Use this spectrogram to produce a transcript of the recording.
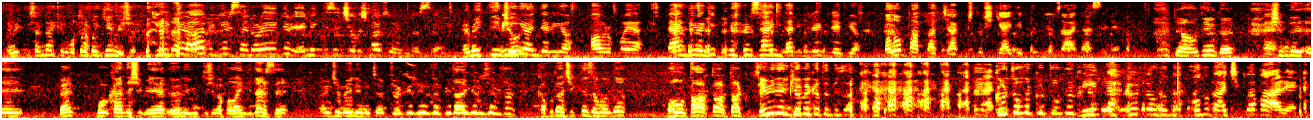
Emekliysen derken o tarafa girmeyeceksin. Gir gir abi gir sen oraya gir. Emeklisin çalışmak zorundasın. Emekliyim Beni gönderiyor Avrupa'ya. Ben diyor gitmiyorum sen git hadi güle güle diyor. Balon patlatacakmış. Dur şikayet ettim diyor zaten seni. Ya o değil de Evet. şimdi e, ben bu kardeşim eğer öyle yurt dışına falan giderse önce böyle yapacağım. Çok üzüldüm bir daha göreceğim. Bir daha. Kapıdan çıktığı zaman da balon tak tak tak sevinin göbek diyeceğim. kurtulduk kurtulduk. Neyimden kurtuldun? Onu da açıkla bari.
